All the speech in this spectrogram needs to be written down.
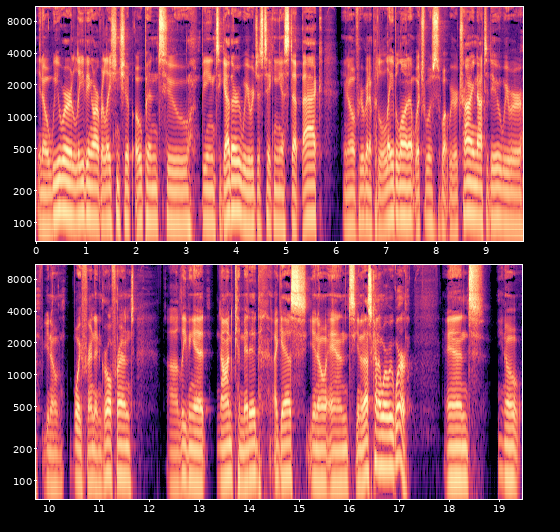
You know, we were leaving our relationship open to being together. We were just taking a step back. You know, if we were going to put a label on it, which was what we were trying not to do, we were, you know, boyfriend and girlfriend, uh, leaving it non committed, I guess, you know, and, you know, that's kind of where we were. And, you know,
